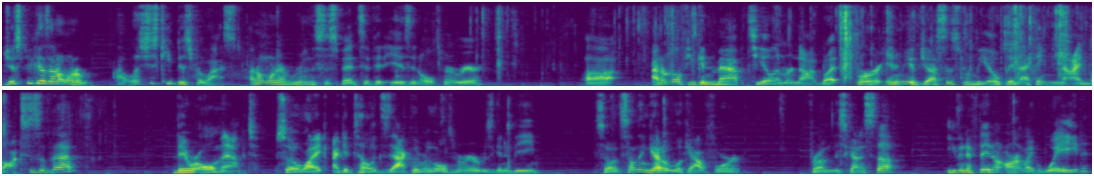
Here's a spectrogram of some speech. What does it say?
Just because I don't want to... Uh, let's just keep this for last. I don't want to ruin the suspense if it is an ultimate rare. Uh, I don't know if you can map TLM or not, but for Enemy of Justice, when we opened, I think, nine boxes of that, they were all mapped. So, like, I could tell exactly where the ultimate rare was going to be. So it's something you got to look out for from this kind of stuff. Even if they don't, aren't, like, weighed,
